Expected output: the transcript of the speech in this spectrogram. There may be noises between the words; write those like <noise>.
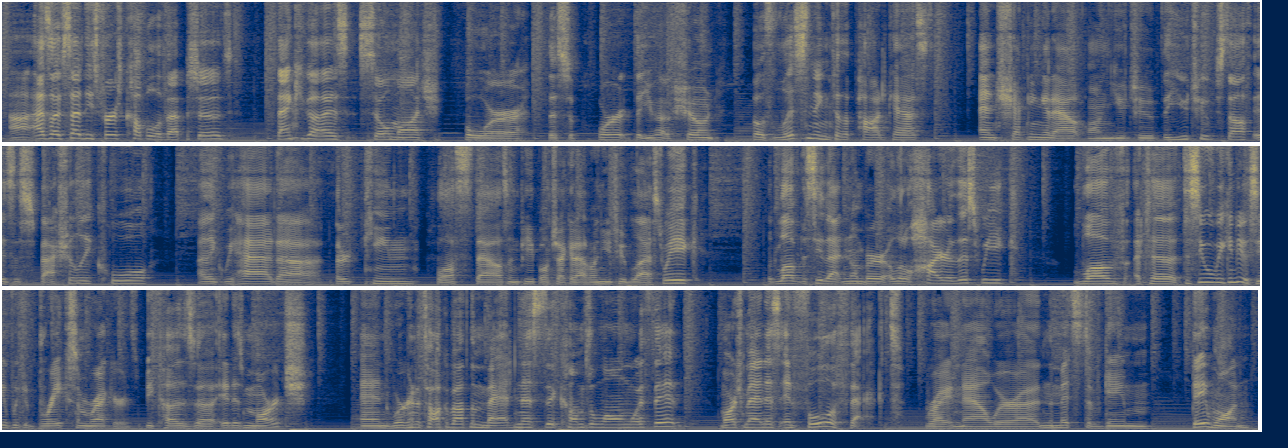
Uh, as I've said these first couple of episodes, thank you guys so much for the support that you have shown, both listening to the podcast and checking it out on YouTube. The YouTube stuff is especially cool. I think we had uh, 13 plus thousand people check it out on YouTube last week. Would love to see that number a little higher this week. Love to, to see what we can do, see if we could break some records because uh, it is March and we're going to talk about the madness that comes along with it. March Madness in full effect right now. We're uh, in the midst of game day one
